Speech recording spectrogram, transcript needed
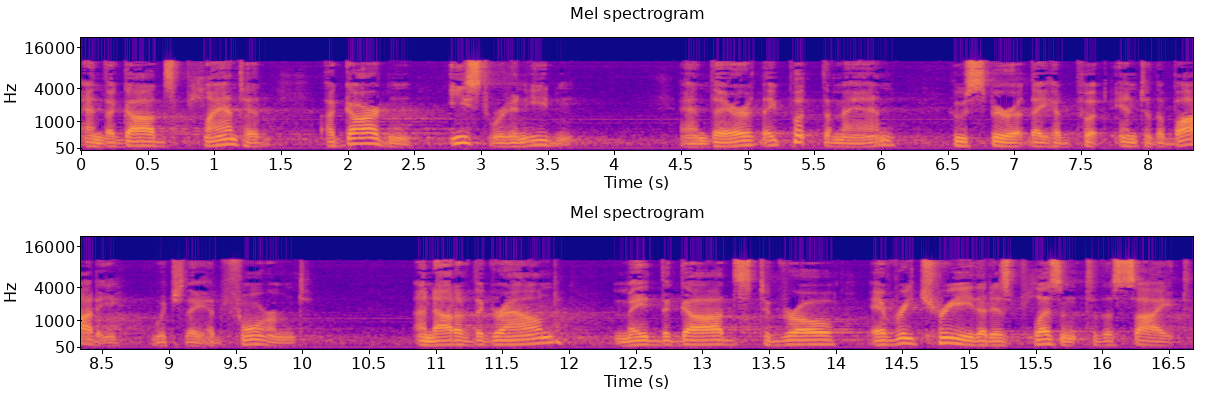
And the gods planted a garden eastward in Eden, and there they put the man whose spirit they had put into the body which they had formed. And out of the ground made the gods to grow every tree that is pleasant to the sight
